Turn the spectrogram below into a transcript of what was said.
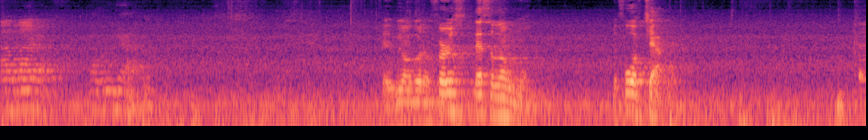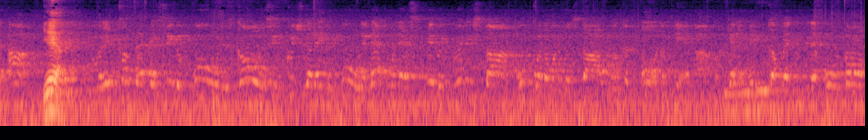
Amen. Hallelujah. Okay, we're gonna go to First Thessalonians, the fourth chapter. And, uh, Yeah. when they come back and see the food is gone, see the creature that ate the food, and that's when that spirit really start moving on them and start looking on them. Yeah, okay, when you come back and see that food gone,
